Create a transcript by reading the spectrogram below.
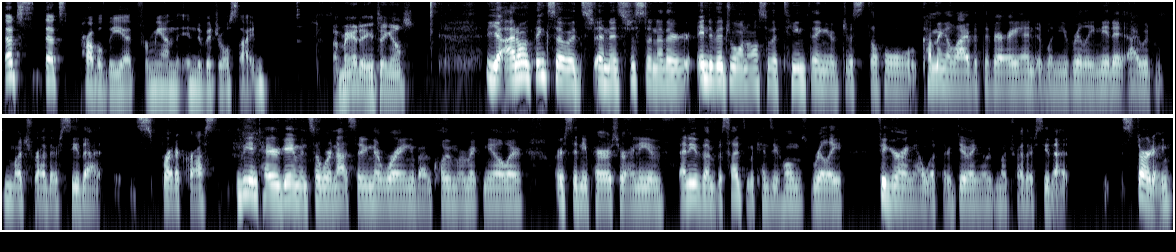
that's that's probably it for me on the individual side. Amanda, anything else? Yeah, I don't think so. It's and it's just another individual and also a team thing of just the whole coming alive at the very end and when you really need it. I would much rather see that spread across the entire game, and so we're not sitting there worrying about Chloe Moore McNeil or or Sydney Parrish or any of any of them besides Mackenzie Holmes really figuring out what they're doing. I would much rather see that starting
